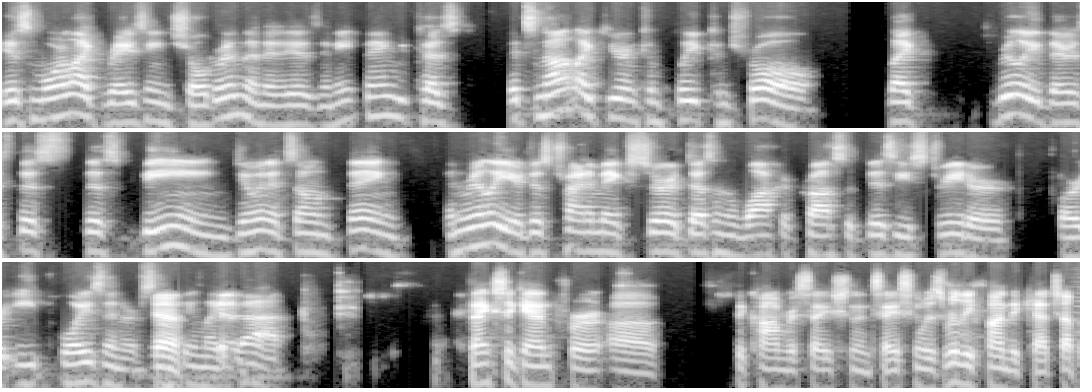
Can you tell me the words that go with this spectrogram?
is more like raising children than it is anything because it's not like you're in complete control. Like really there's this this being doing its own thing and really you're just trying to make sure it doesn't walk across a busy street or or eat poison or something yeah. like that. Thanks again for uh, the conversation and tasting. It was really fun to catch up.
